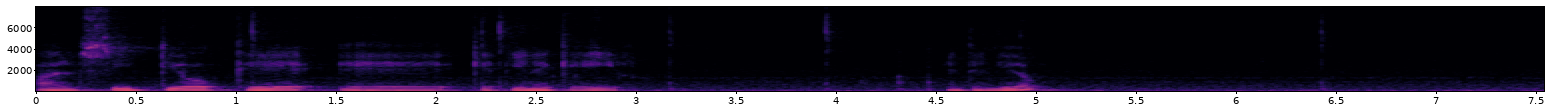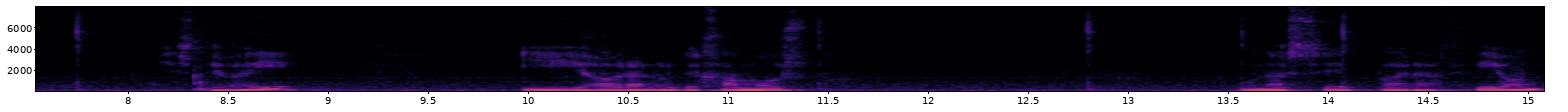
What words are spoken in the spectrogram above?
al sitio que, eh, que tiene que ir. ¿entendido? este va ahí. Y ahora nos dejamos una separación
